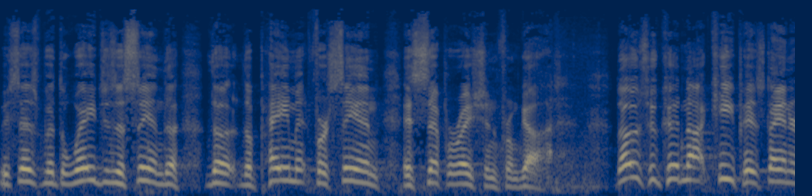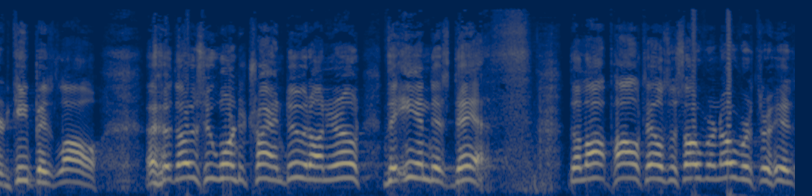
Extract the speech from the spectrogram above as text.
He says, but the wages of sin, the, the, the payment for sin is separation from God. Those who could not keep his standard, keep his law, uh, those who wanted to try and do it on their own, the end is death. The law, Paul tells us over and over through his,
